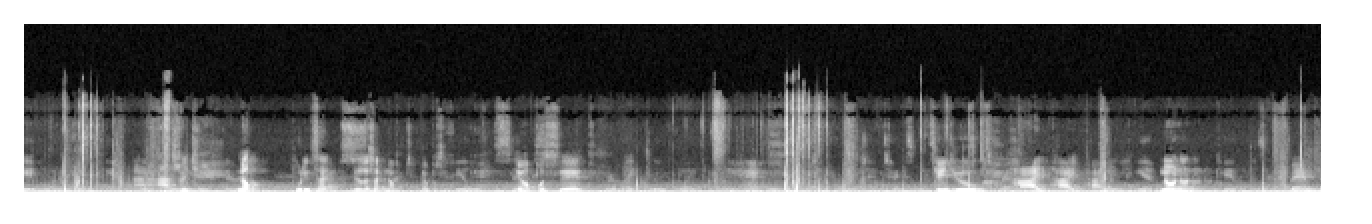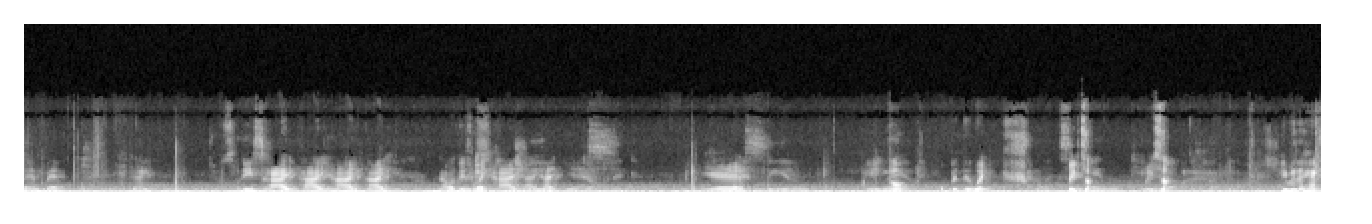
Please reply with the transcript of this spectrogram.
game one of one hand. Ah, switch. No, put inside. The other side. No, the opposite. Field The six. opposite. We're light blue, white, Yes. orange at Texas. Can you It's red. high, high, high? No, no, no, no. Kaleb is at. Bend, bend, bend. Okay. This high, high, high, high. Now this way, high, high, high. Yes. Yes. Bingo. Open the way. Face up. Kaleb, Face Kate, up. Give me the hand.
